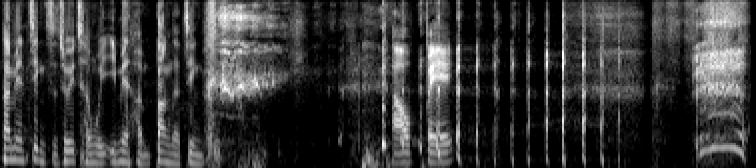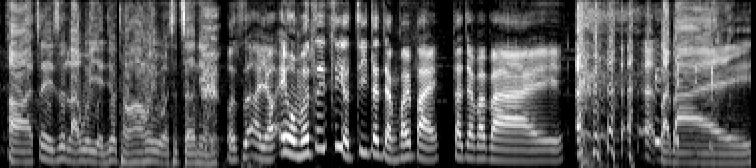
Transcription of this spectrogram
那面镜子就会成为一面很棒的镜子。好悲。啊，这里是阑尾研究同行会，我是哲年，我是阿瑶。哎，我们这次有记得讲拜拜，大家拜拜，拜拜。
